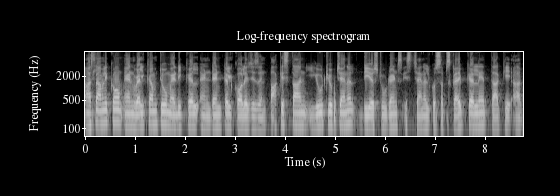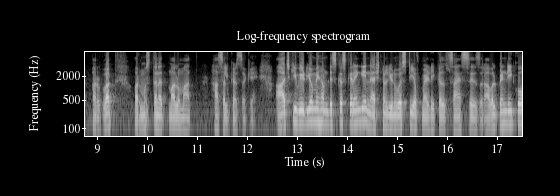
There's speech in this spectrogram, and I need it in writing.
अस्सलाम वालेकुम and welcome to medical and dental colleges in Pakistan YouTube channel dear students इस चैनल को सब्सक्राइब कर लें ताकि आप हर वक्त और मुस्तनद मालूम हासिल कर सकें। आज की वीडियो में हम डिस्कस करेंगे national university of medical sciences Rawalpindi को।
